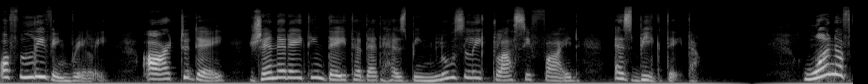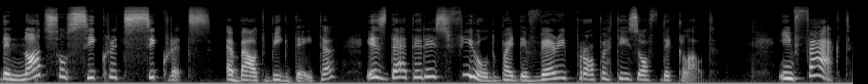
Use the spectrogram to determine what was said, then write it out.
of living really, are today generating data that has been loosely classified as big data. One of the not so secret secrets about big data is that it is fueled by the very properties of the cloud. In fact,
